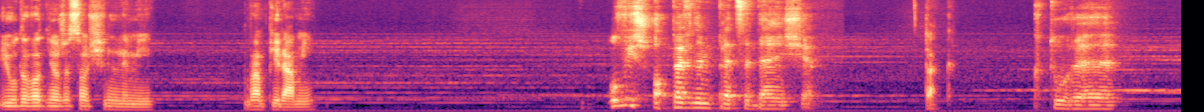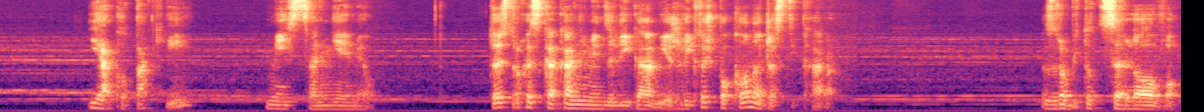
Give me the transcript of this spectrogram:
i udowodnią, że są silnymi wampirami. Mówisz o pewnym precedensie, Tak. który jako taki miejsca nie miał. To jest trochę skakanie między ligami. Jeżeli ktoś pokona Justikara, zrobi to celowo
